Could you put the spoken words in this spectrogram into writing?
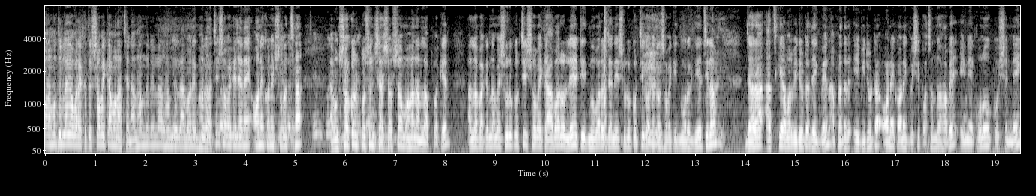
আলাইকুম রহমতুল্লাহ বারাকাত সবাই কেমন আছেন? আলহামদুলিল্লাহ আলহামদুলিল্লাহ, আমি অনেক ভালো আছি। সবাইকে জানাই অনেক অনেক শুভেচ্ছা এবং সকল প্রশংসা। সবসময় মহান আল্লাহ পাকের। আল্লাহ পাকের নামে শুরু করছি। সবাইকে আবারও লেট ঈদ মুবারক জানিয়ে শুরু করছি। গতকাল সবাইকে ঈদ মুবারক দিয়েছিলাম। যারা আজকে আমার ভিডিওটা দেখবেন, আপনাদের এই ভিডিওটা অনেক অনেক বেশি পছন্দ হবে। এই নিয়ে কোনো কোশ্চেন নেই।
